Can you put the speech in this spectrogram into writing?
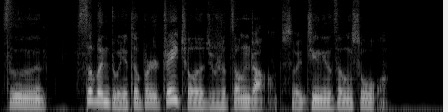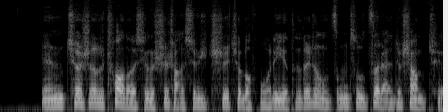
资资本主义它不是追求的就是增长，所以经济增速，人缺失了创造性，市场失失去了活力，它的这种增速自然就上不去。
